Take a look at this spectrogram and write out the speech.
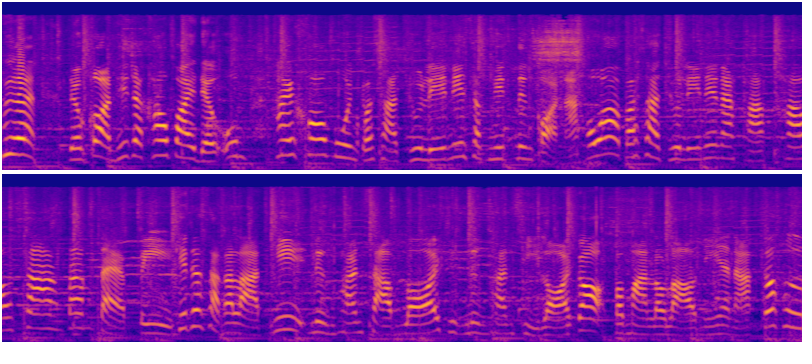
เพื่อนๆ เดี๋ยวก่อนที่จะเข้าไปเดี๋ยวอุ้มให้ข้อมูลปราสาทชูรินี่สักนิดนึงก่อนนะ เพราะว่าปราสาทชูริเนี่ยนะคะเขาสร้างตั้งแต่ปีคริสตศักราชที่ 1,300 ถึง 1,400 ก็ประมาณราวๆนี้นะ ก็คือ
